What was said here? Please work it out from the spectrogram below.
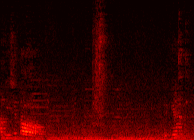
ăn đi sẽ to. Được chưa?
